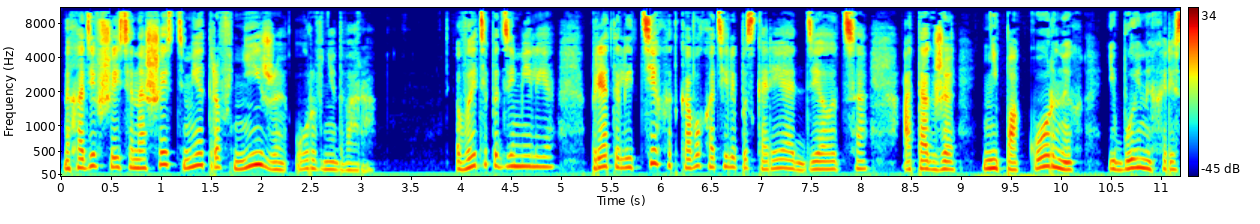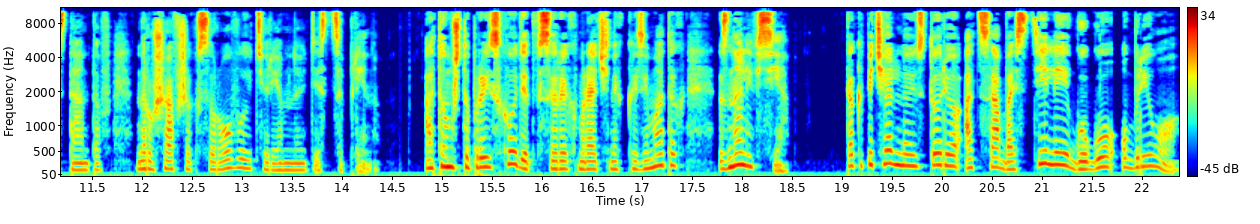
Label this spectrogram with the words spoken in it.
находившиеся на 6 метров ниже уровня двора. В эти подземелья прятали тех, от кого хотели поскорее отделаться, а также непокорных и буйных арестантов, нарушавших суровую тюремную дисциплину. О том, что происходит в сырых мрачных казематах, знали все. Как и печальную историю отца Бастилии Гуго Обрио,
